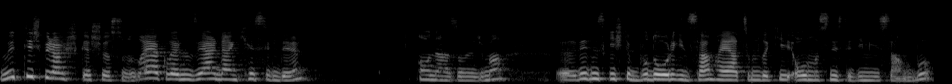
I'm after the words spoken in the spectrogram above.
Müthiş bir aşk yaşıyorsunuz. Ayaklarınız yerden kesildi. Ondan sonucuma e, dediniz ki işte bu doğru insan hayatımdaki olmasını istediğim insan bu.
